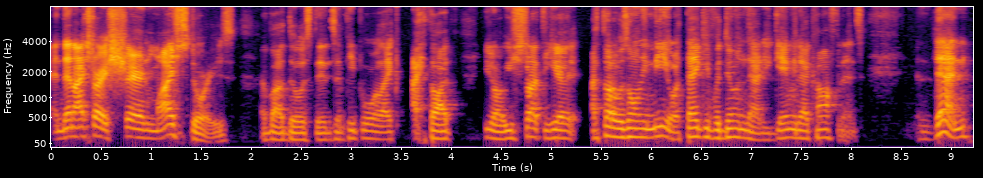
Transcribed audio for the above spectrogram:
And then I started sharing my stories about those things. And people were like, I thought, you know, you start to hear, I thought it was only me, or thank you for doing that. You gave me that confidence. And then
